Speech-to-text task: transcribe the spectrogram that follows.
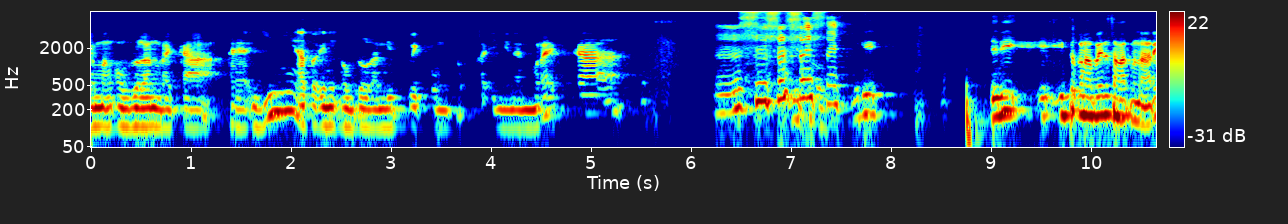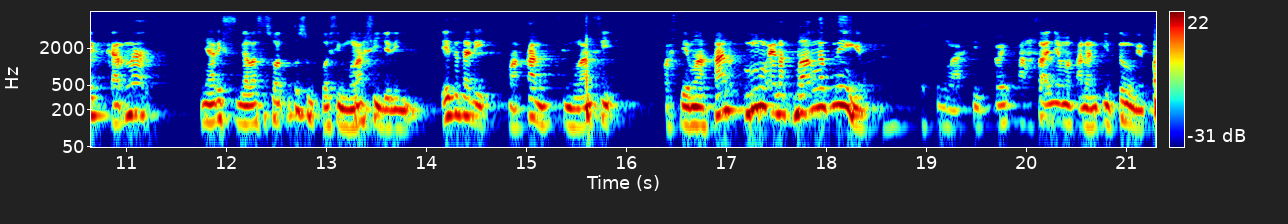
emang obrolan mereka kayak gini atau ini obrolan di tweak untuk keinginan mereka gitu. Jadi jadi itu kenapa itu sangat menarik karena nyaris segala sesuatu itu sebuah simulasi jadinya. Itu tadi makan simulasi. Pas dia makan, hmm enak banget nih gitu. Eh, rasanya makanan itu gitu.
